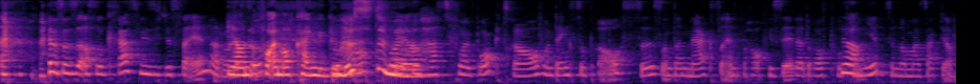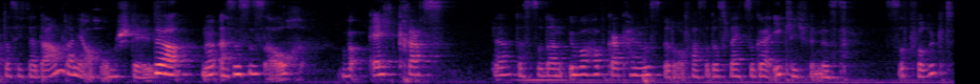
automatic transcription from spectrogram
es ist auch so krass, wie sich das verändert. Ja, und du? vor allem auch kein Gelüste voll, mehr. Du hast voll Bock drauf und denkst, du brauchst es und dann merkst du einfach auch, wie sehr wir darauf programmiert ja. sind. Und man sagt ja auch, dass sich der Darm dann ja auch umstellt. Ja. Ne? Also es ist auch echt krass, ja? dass du dann überhaupt gar keine Lust mehr drauf hast oder das vielleicht sogar eklig findest. Das ist doch verrückt.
